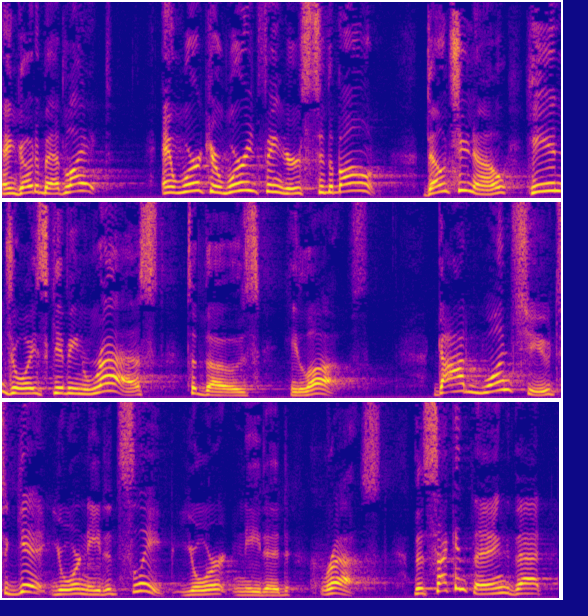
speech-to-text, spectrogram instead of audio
and go to bed late and work your worried fingers to the bone. Don't you know He enjoys giving rest to those He loves? God wants you to get your needed sleep, your needed rest. The second thing that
